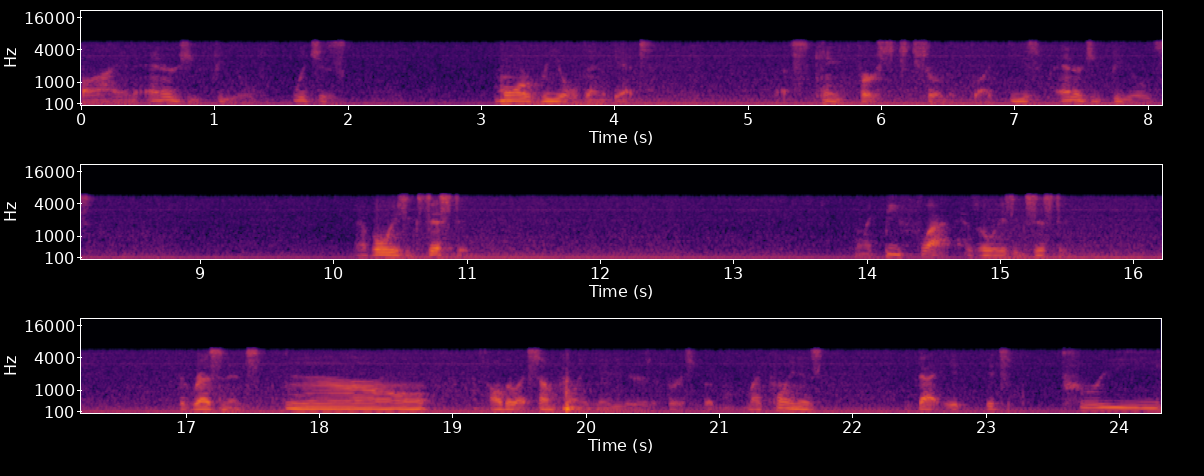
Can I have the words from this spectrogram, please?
by an energy field, which is more real than it. That came first, sort of like these energy fields have always existed. Like B flat has always existed. The resonance, although at some point maybe there is a first, but my point is that it, it's pre,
